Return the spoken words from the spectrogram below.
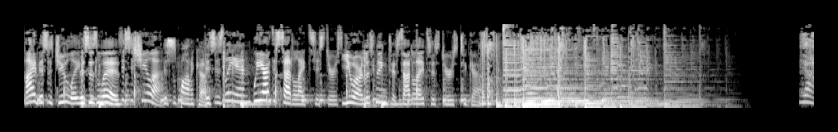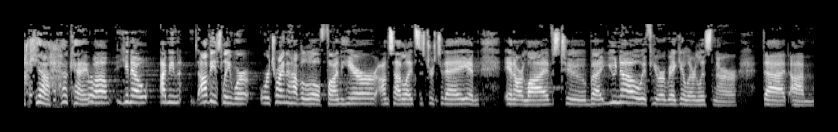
Hi, this is Julie. This is Liz. This is Sheila. This is Monica. This is Lian. We are the Satellite Sisters. You are listening to Satellite Sisters to Go. Yeah, yeah. Okay. Well, you know, I mean, obviously we're we're trying to have a little fun here on Satellite Sisters today and in our lives too, but you know if you're a regular listener that, um,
